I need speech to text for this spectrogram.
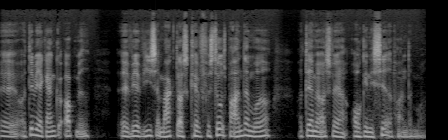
Øh, og det vil jeg gerne gå op med, øh, ved at vise, at magt også kan forstås på andre måder, og dermed også være organiseret på andre måder.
